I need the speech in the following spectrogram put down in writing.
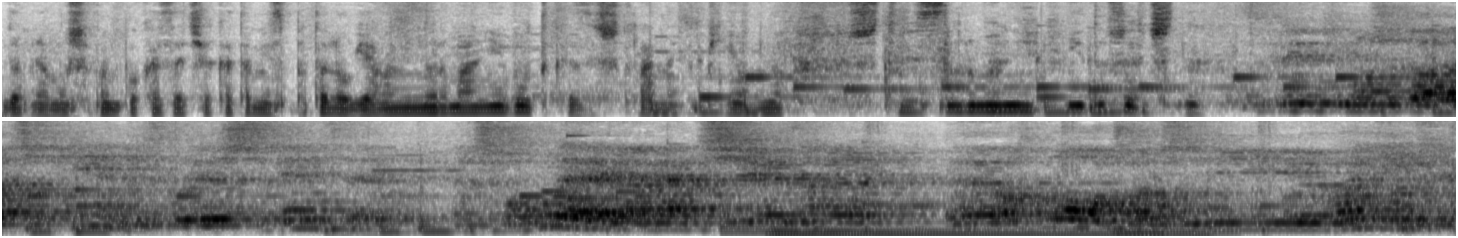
Dobra, muszę wam pokazać jaka tam jest patologia. Oni normalnie wódkę ze szklanek piją, no. Że to jest normalnie niedorzeczne. Cytrynki może dodać pieniędzy, bo jeszcze więcej. Znaczy w ogóle ja miałem dzisiaj zamiar e, odpocząć i się.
